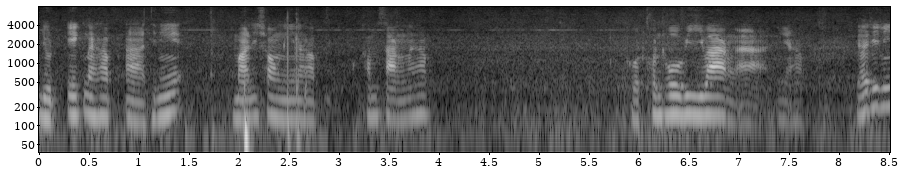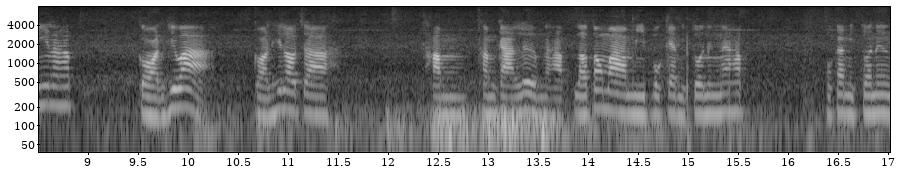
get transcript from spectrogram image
หยุด X นะครับ อ่า ทีนี้มาที่ช่องนี้นะครับคำสั่งนะครับ กด Control V บ้าง อ่า เนี่ยครับแล้วทีนี้นะครับ ก่อนที่ว่า ก่อนที่เราจะทำทำการเริ่มนะครับ เราต้องมามีโปรแกรมอีกตัวหนึ่งนะครับ โปรแกรมอีกตัวหนึ่ง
